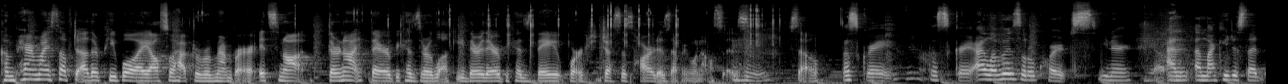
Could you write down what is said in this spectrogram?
compare myself to other people, I also have to remember it's not, they're not there because they're lucky. They're there because they worked just as hard as everyone else is. Mm-hmm. So that's great. Yeah. That's great. I love those little quotes, you know, and, and like you just said,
